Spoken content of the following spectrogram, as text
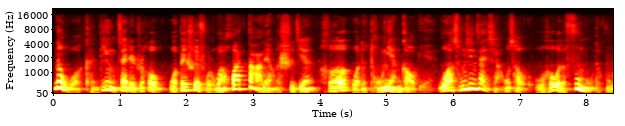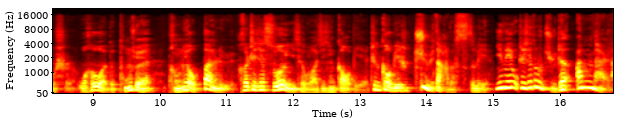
那我肯定在这之后我被说服了，我要花大量的时间和我的童年告别，我重新再想，我操，我和我的父母的故事，我和我的同学。朋友、伴侣和这些所有一切，我要进行告别。这个告别是巨大的撕裂，因为这些都是矩阵安排的，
